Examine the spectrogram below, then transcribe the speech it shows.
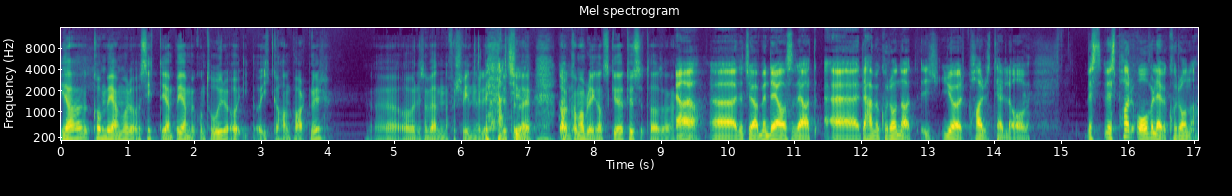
Ja, komme hjem og, og sitte hjemme på hjemmekontor og, og ikke ha en partner. øh, og liksom vennene forsvinner litt uti der. Da kan man bli ganske tussete. Altså. Ja, ja. eh, det tror jeg. Men det er også det at eh, det her med korona gjør par til å Hvis, hvis par overlever korona,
